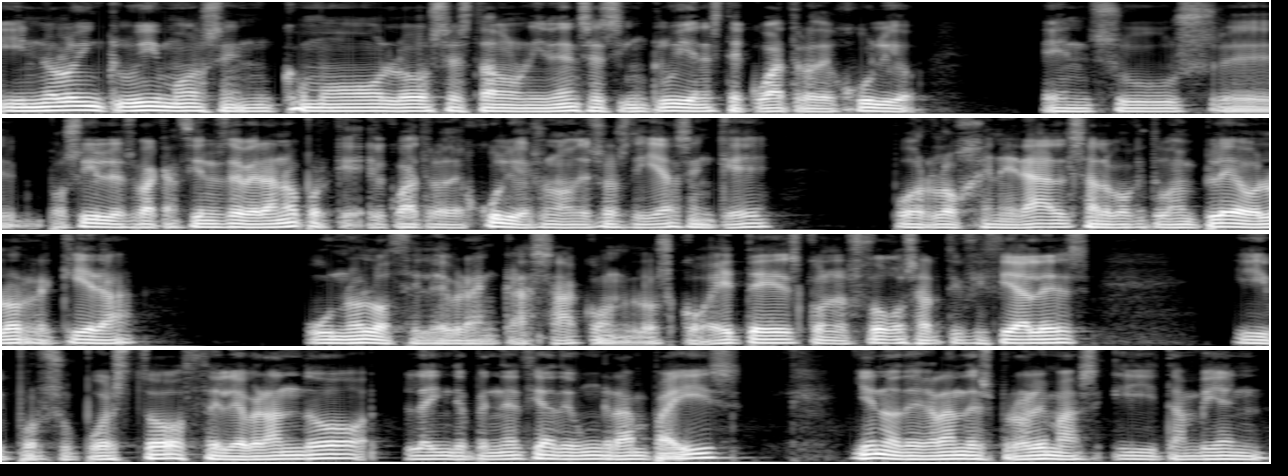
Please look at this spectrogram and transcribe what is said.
y no lo incluimos en cómo los estadounidenses incluyen este 4 de julio en sus eh, posibles vacaciones de verano, porque el 4 de julio es uno de esos días en que, por lo general, salvo que tu empleo lo requiera, uno lo celebra en casa con los cohetes, con los fuegos artificiales y, por supuesto, celebrando la independencia de un gran país lleno de grandes problemas y también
